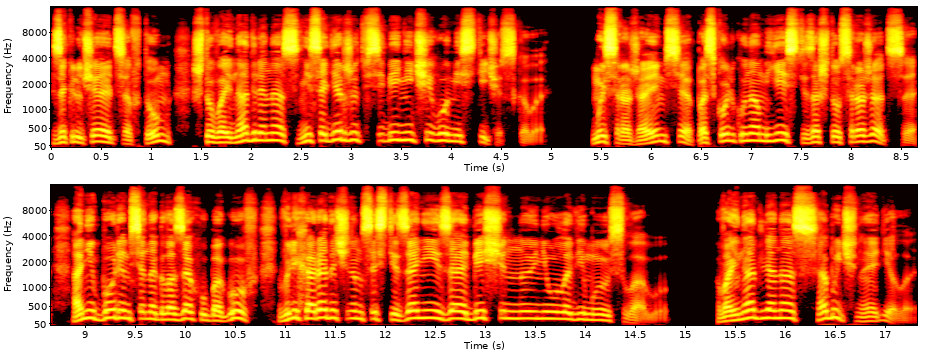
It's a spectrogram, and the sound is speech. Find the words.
заключается в том, что война для нас не содержит в себе ничего мистического. Мы сражаемся, поскольку нам есть за что сражаться, а не боремся на глазах у богов в лихорадочном состязании за обещанную неуловимую славу. Война для нас – обычное дело.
